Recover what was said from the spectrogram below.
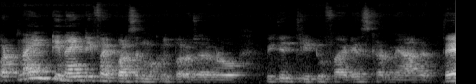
But ninety ninety five percent ಮಕ್ಕಳಿಗೆ ಬರೋ ಜ್ವರಗಳು within three to five days ಕಡಿಮೆ ಆಗುತ್ತೆ.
